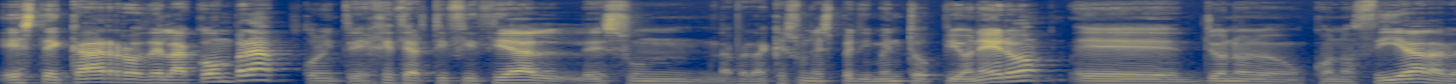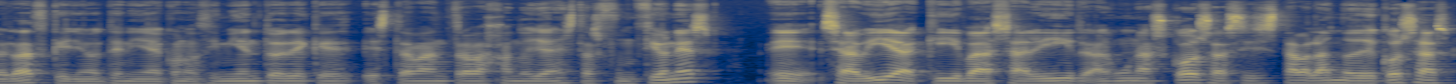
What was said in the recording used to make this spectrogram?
Este carro de la compra con inteligencia artificial es un, la verdad que es un experimento pionero. Eh, yo no lo conocía, la verdad que yo no tenía conocimiento de que estaban trabajando ya en estas funciones. Eh, sabía que iba a salir algunas cosas y se estaba hablando de cosas,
